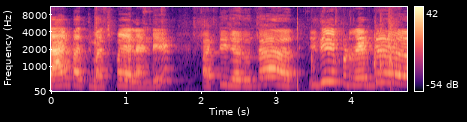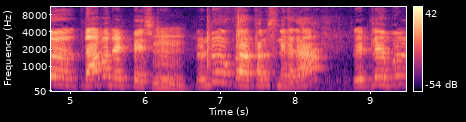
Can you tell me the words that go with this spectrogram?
చాయ్ పత్తి మర్చిపోయాలండి. పట్టి చదువుతా ఇది ఇప్పుడు రెడ్ డాబర్ రెడ్ పేస్ట్. రెండు కలుస్తున్నాయి కదా రెడ్ లేబుల్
